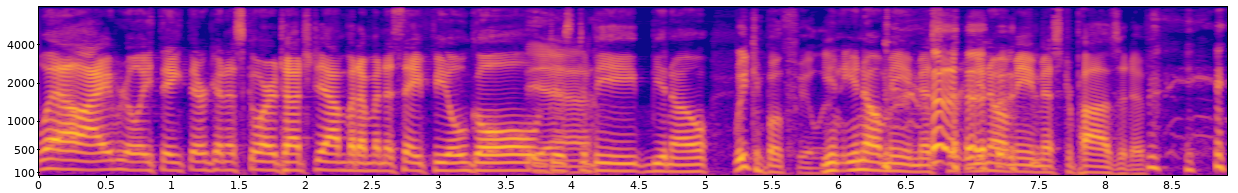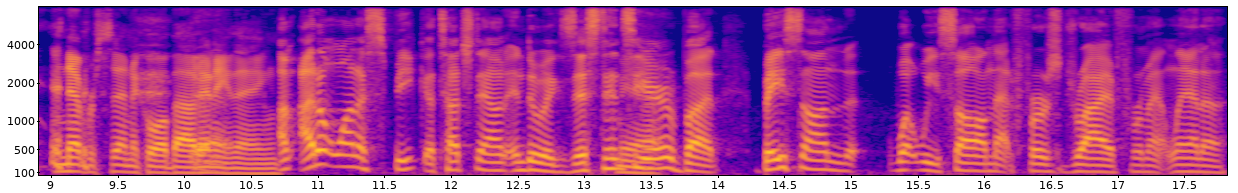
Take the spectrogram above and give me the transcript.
well, I really think they're going to score a touchdown, but I'm going to say field goal just to be, you know, we can both feel it. you, you know me, Mister, you know me, Mister Positive, never cynical about anything. I, I don't want to speak a touchdown into existence Yeah. here, but based on what we saw on that first drive from Atlanta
